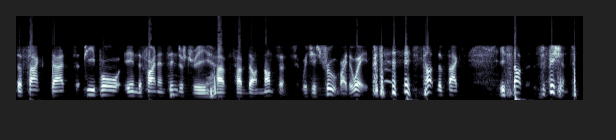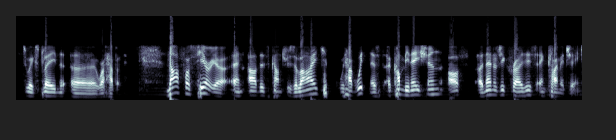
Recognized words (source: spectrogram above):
the fact that people in the finance industry have, have done nonsense, which is true, by the way, but it's not the fact, it's not sufficient to explain uh, what happened. Now for Syria and other countries alike, we have witnessed a combination of an energy crisis and climate change.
